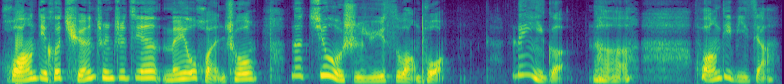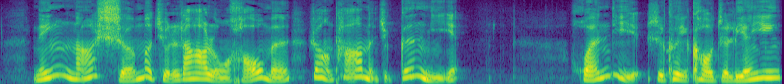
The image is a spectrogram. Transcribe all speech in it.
皇帝和权臣之间没有缓冲，那就是鱼死网破。另一个啊，皇帝陛下。您拿什么去拉拢豪门，让他们去跟你？桓帝是可以靠着联姻，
